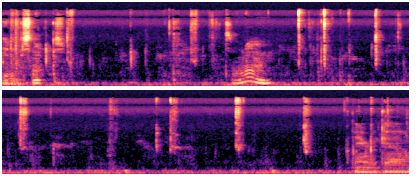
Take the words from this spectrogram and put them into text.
Getting snacks. There we go.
